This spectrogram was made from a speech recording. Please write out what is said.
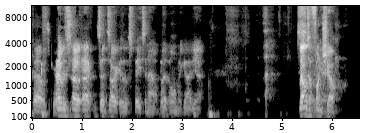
That was great. I was oh, I said sorry because I was spacing out, but oh my God, yeah. That was a fun good. show.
